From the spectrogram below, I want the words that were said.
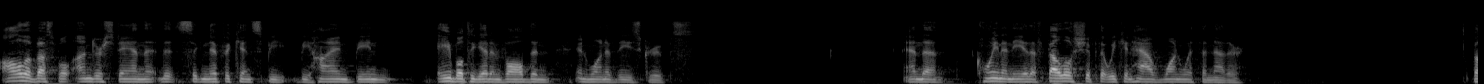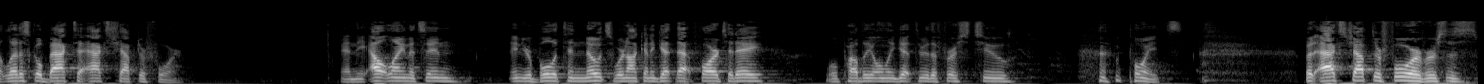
all of us will understand the, significance be, behind being able to get involved in, in one of these groups. And the koinonia, the fellowship that we can have one with another. But let us go back to Acts chapter 4. And the outline that's in, in your bulletin notes, we're not going to get that far today. We'll probably only get through the first two points. But Acts chapter 4 verses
